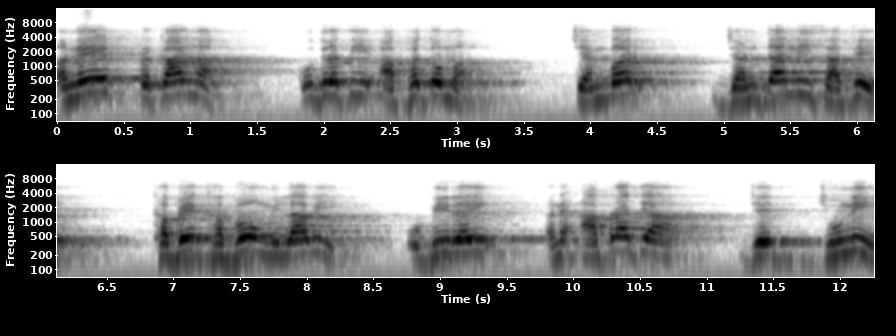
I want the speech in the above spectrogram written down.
અનેક પ્રકારના કુદરતી આફતોમાં ચેમ્બર જનતાની સાથે ખભે ખભો મિલાવી ઊભી રહી અને આપણા ત્યાં જે જૂની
